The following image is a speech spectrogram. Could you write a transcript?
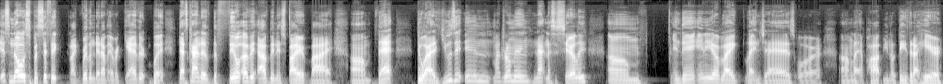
It's, no specific like rhythm that I've ever gathered, but that's kind of the feel of it. I've been inspired by um, that. Do I use it in my drumming? Not necessarily. Um, and then any of like Latin jazz or um, Latin pop, you know, things that I hear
